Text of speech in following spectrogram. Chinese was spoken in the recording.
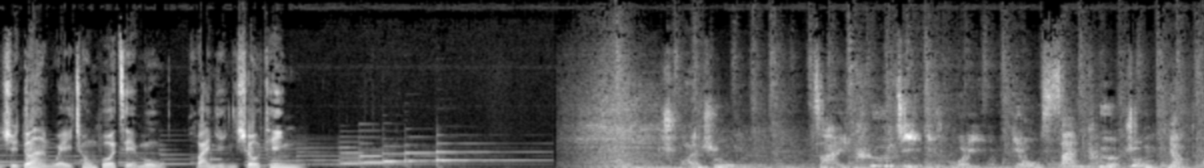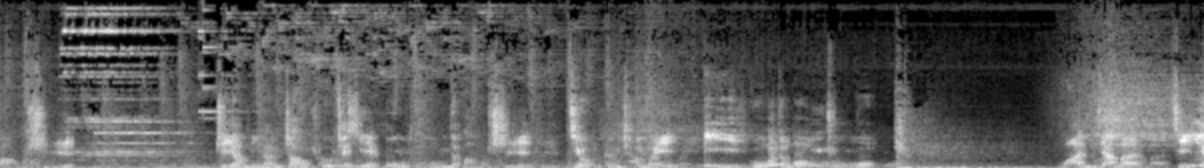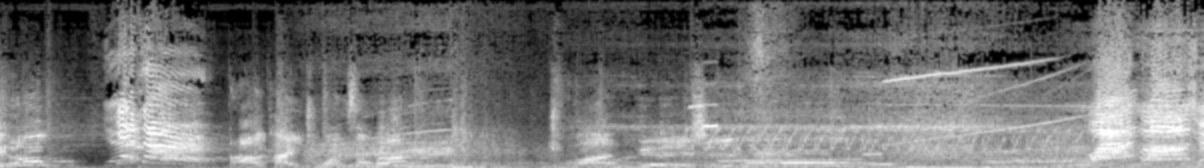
本时段为重播节目，欢迎收听。传说在科技帝国里有三颗重要的宝石，只要你能找出这些不同的宝石，就能成为帝国的盟主。玩家们集合喽！Yes sir！打开传送门。穿越时空，玩科学。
